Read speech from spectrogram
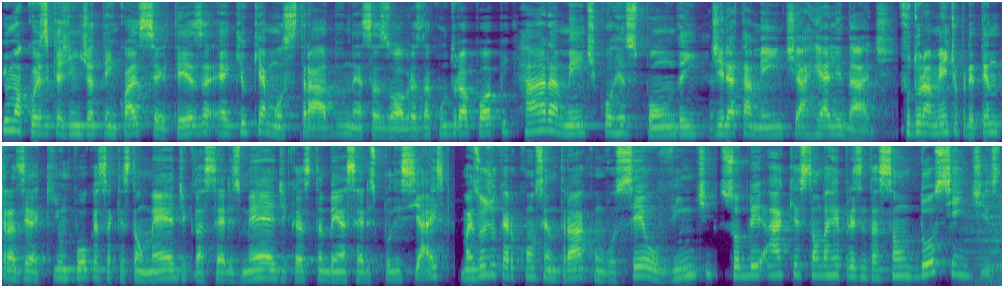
E uma coisa que a gente já tem quase certeza é que o que é mostrado nessas obras da cultura pop raramente correspondem diretamente à realidade. Futuramente eu pretendo trazer aqui um pouco essa questão médica, das séries médicas, também as séries policiais, mas hoje eu quero concentrar com você, sobre a questão da representação do cientista.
